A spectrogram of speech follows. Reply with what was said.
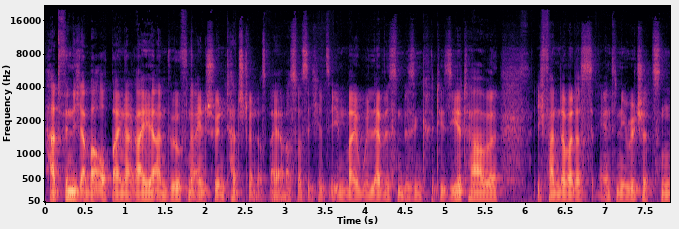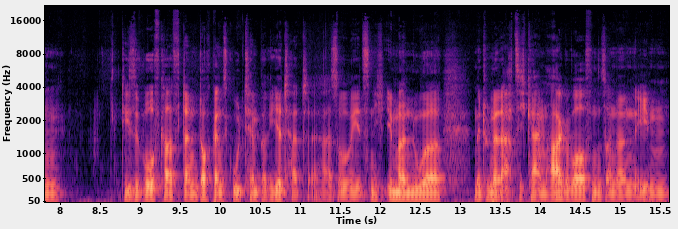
hat, finde ich, aber auch bei einer Reihe an Würfen einen schönen Touch drin. Das war ja was, was ich jetzt eben bei Will Levis ein bisschen kritisiert habe. Ich fand aber, dass Anthony Richardson diese Wurfkraft dann doch ganz gut temperiert hat. Also jetzt nicht immer nur mit 180 km/h geworfen, sondern eben,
